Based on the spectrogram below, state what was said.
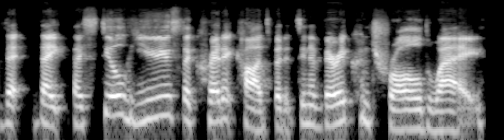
that they they still use the credit cards, but it's in a very controlled way.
